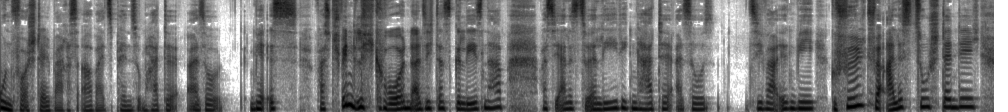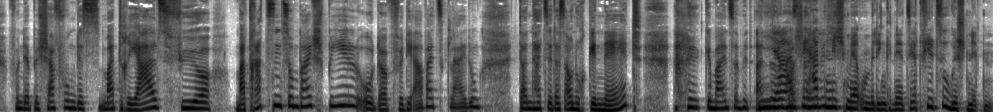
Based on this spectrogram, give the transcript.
unvorstellbares Arbeitspensum hatte. Also mir ist fast schwindelig geworden, als ich das gelesen habe, was sie alles zu erledigen hatte. Also Sie war irgendwie gefühlt für alles zuständig, von der Beschaffung des Materials für Matratzen zum Beispiel oder für die Arbeitskleidung. Dann hat sie das auch noch genäht, gemeinsam mit anderen. Ja, sie hat nicht mehr unbedingt genäht, sie hat viel zugeschnitten,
